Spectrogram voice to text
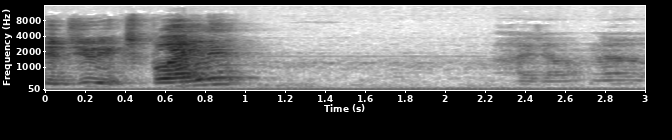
Could you explain it? I don't know.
